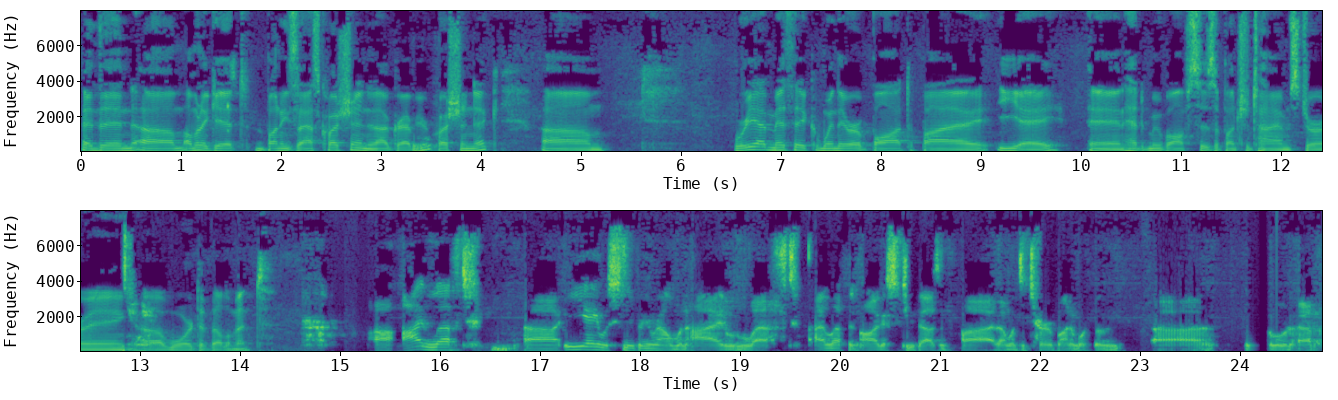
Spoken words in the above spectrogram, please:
And then um, I'm going to get Bunny's last question, and I'll grab mm-hmm. your question, Nick. Um, were you at Mythic when they were bought by EA and had to move offices a bunch of times during uh, war development? Uh, I left. Uh, EA was snooping around when I left. I left in August 2005. I went to Turbine and worked on uh, uh,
